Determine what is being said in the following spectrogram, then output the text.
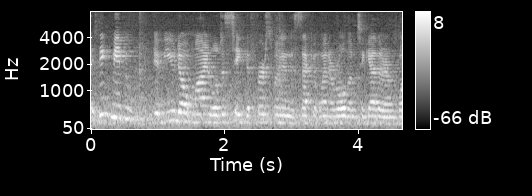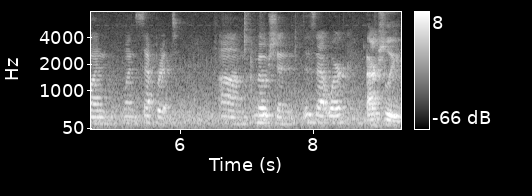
I think maybe, if you don't mind, we'll just take the first one and the second one and roll them together in one, one separate um, motion. Does that work? Actually,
